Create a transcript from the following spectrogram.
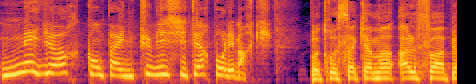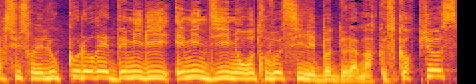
meilleure campagne publicitaire pour les marques. Votre sac à main Alpha aperçu sur les looks colorés d'Emily et Mindy, mais on retrouve aussi les bottes de la marque Scorpios,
